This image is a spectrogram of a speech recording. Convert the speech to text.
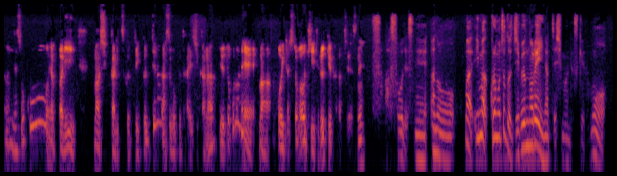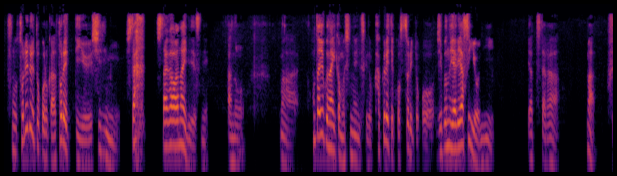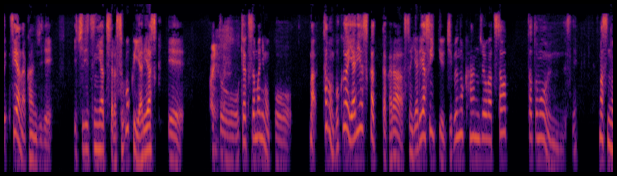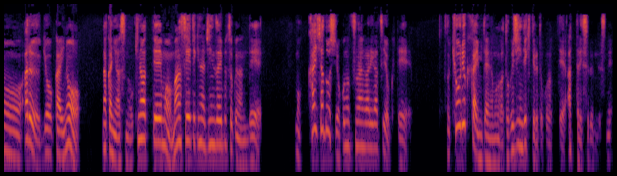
なんで、そこをやっぱり、まあ、しっかり作っていくっていうのがすごく大事かなっていうところで、まあ、生い立ちとかを聞いてるっていう形ですね。あそうですね。あの、まあ、今、これもちょっと自分の例になってしまうんですけれども、その取れるところから取れっていう指示に従従わないでですね、あの、まあ、本当は良くないかもしれないんですけど、隠れてこっそりとこう、自分のやりやすいようにやってたら、まあ、フェアな感じで一律にやってたらすごくやりやすくて、はいえっと、お客様にもこう、まあ、多分僕がやりやすかったから、そのやりやすいっていう自分の感情が伝わったと思うんですね。まあ、その、ある業界の中には、その、沖縄ってもう慢性的な人材不足なんで、もう会社同士横のつながりが強くて、その協力会みたいなものが独自にできてるところってあったりするんですね。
